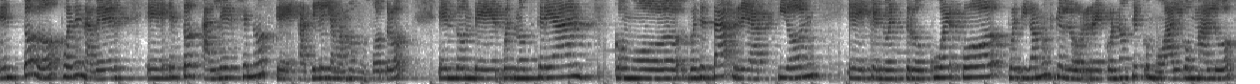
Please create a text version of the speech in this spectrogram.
en todo pueden haber eh, estos alérgenos que así le llamamos nosotros, en donde pues nos crean como pues esta reacción eh, que nuestro cuerpo, pues digamos que lo reconoce como algo malo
